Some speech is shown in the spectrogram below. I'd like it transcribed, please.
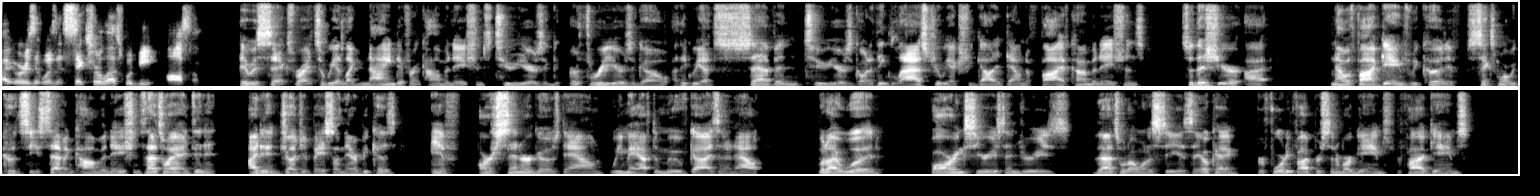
uh, or is it, was it six or less would be awesome. It was six, right? So we had like nine different combinations two years ago or three years ago. I think we had seven two years ago, and I think last year we actually got it down to five combinations. So this year, I now with five games, we could if six more, we could see seven combinations. That's why I didn't I didn't judge it based on there because if our center goes down, we may have to move guys in and out. But I would, barring serious injuries, that's what I want to see is say, okay, for 45% of our games, for five games,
